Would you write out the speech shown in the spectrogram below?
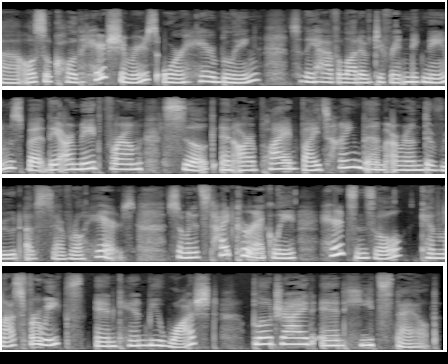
uh, also called hair shimmers or hair bling, so they have a lot of different nicknames, but they are made from silk and are applied by tying them around the root of several hairs. So when it's tied correctly, hair tinsel can last for weeks and can be washed, blow dried, and heat styled.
